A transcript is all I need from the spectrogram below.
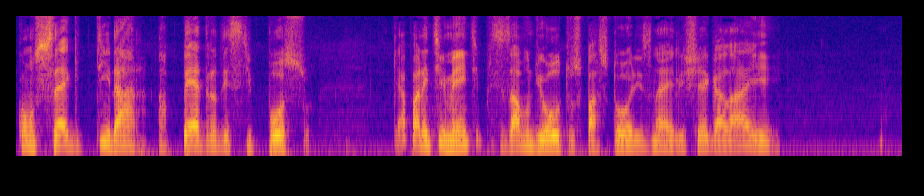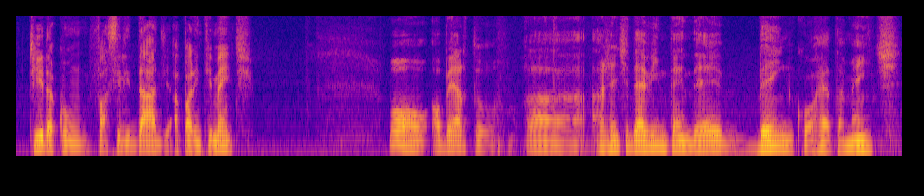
consegue tirar a pedra desse poço, que aparentemente precisavam de outros pastores, né? Ele chega lá e tira com facilidade, aparentemente. Bom, Alberto, uh, a gente deve entender bem corretamente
